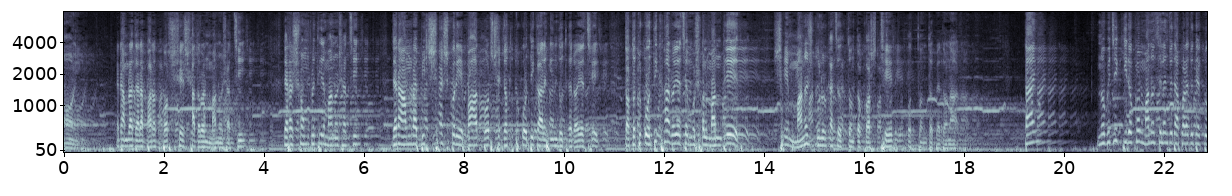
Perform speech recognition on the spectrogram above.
নয়। এটা আমরা যারা ভারতবর্ষের সাধারণ মানুষ আছি, যারা সম্প্রীতির মানুষ আছি, যারা আমরা বিশ্বাস করে ভারতবর্ষে যতটুকু অধিকার হিন্দুদের রয়েছে, ততটুকু অধিকার রয়েছে মুসলমানদের। সে মানুষগুলোর কাছে অত্যন্ত কষ্টের, অত্যন্ত বেদনার। তাই নবীজি কীরকম মানুষ ছিলেন যদি আপনারা যদি একটু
